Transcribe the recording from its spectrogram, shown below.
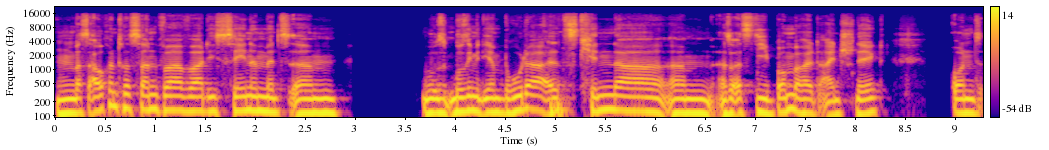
mh, was auch interessant war, war die Szene mit, ähm, wo, wo sie mit ihrem Bruder als Kinder, ähm, also als die Bombe halt einschlägt und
